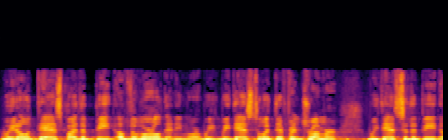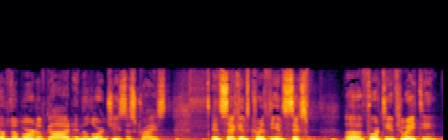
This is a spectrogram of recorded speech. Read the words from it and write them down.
We don't dance by the beat of the world anymore. We, we dance to a different drummer. We dance to the beat of the Word of God and the Lord Jesus Christ. In 2 Corinthians 6 uh, 14 through 18,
